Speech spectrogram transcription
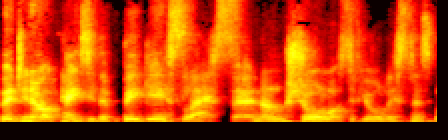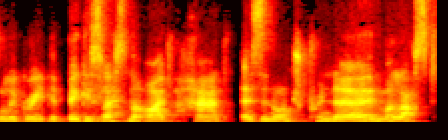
But do you know what, Casey? The biggest lesson, and I'm sure lots of your listeners will agree, the biggest lesson that I've had as an entrepreneur in my last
